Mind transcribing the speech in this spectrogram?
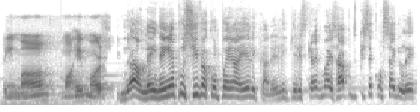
tem mó, mó remorso. Não, nem, nem é possível acompanhar ele, cara. Ele, ele escreve mais rápido do que você consegue ler.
